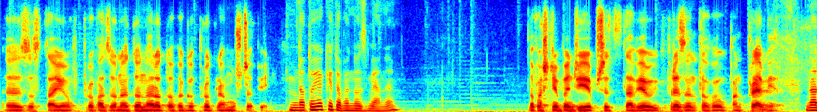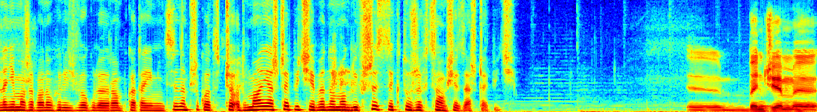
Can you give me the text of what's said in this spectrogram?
e, zostają wprowadzone do Narodowego Programu Szczepień. No to jakie to będą zmiany? No właśnie będzie je przedstawiał i prezentował pan premier. No ale nie może pan uchylić w ogóle rąbka tajemnicy? Na przykład, czy od maja szczepić się będą mogli wszyscy, którzy chcą się zaszczepić? Y, będziemy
